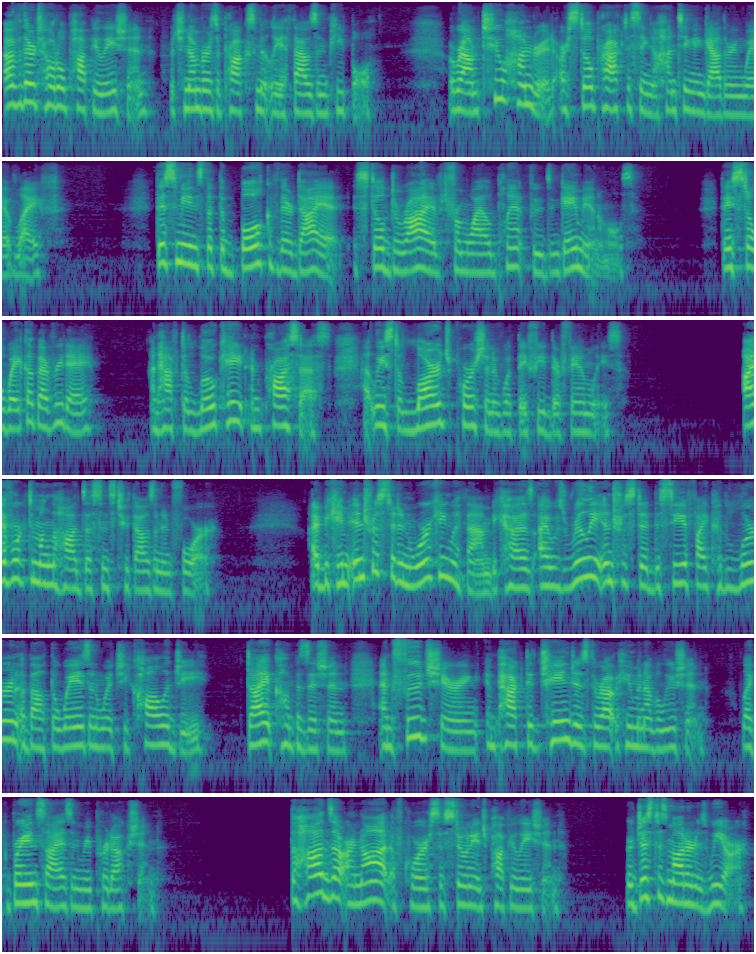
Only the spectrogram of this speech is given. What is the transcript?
Of their total population, which numbers approximately 1,000 people, around 200 are still practicing a hunting and gathering way of life. This means that the bulk of their diet is still derived from wild plant foods and game animals. They still wake up every day and have to locate and process at least a large portion of what they feed their families. I've worked among the Hadza since 2004. I became interested in working with them because I was really interested to see if I could learn about the ways in which ecology, diet composition, and food sharing impacted changes throughout human evolution, like brain size and reproduction. The Hadza are not, of course, a Stone Age population. They're just as modern as we are.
